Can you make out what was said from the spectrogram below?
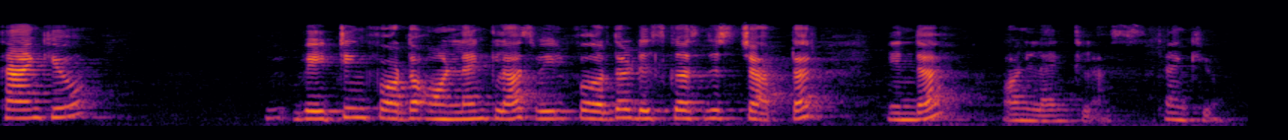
thank you waiting for the online class. We'll further discuss this chapter in the online class. Thank you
